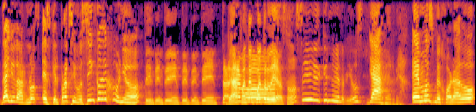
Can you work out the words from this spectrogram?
de ayudarnos es que el próximo 5 de junio... Tin, tin, tin, tin, tin, tin. Ya faltan cuatro días, ¿no? Sí, qué nervios. Ya. Nervia. Hemos mejorado,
